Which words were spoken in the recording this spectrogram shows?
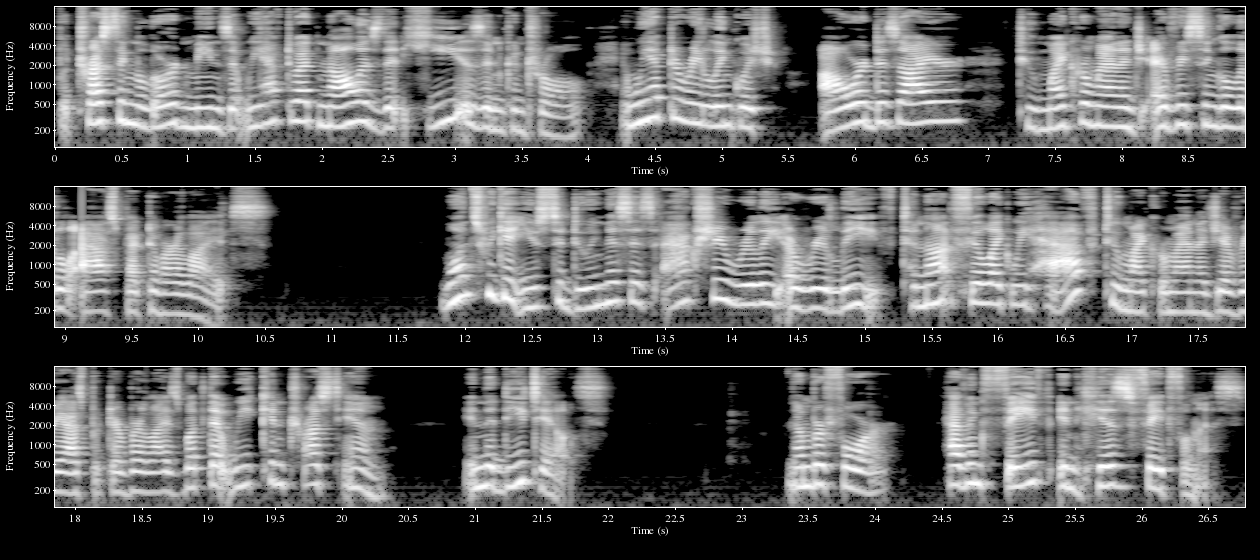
But trusting the Lord means that we have to acknowledge that He is in control and we have to relinquish our desire to micromanage every single little aspect of our lives. Once we get used to doing this, it's actually really a relief to not feel like we have to micromanage every aspect of our lives, but that we can trust Him in the details. Number four, having faith in His faithfulness.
